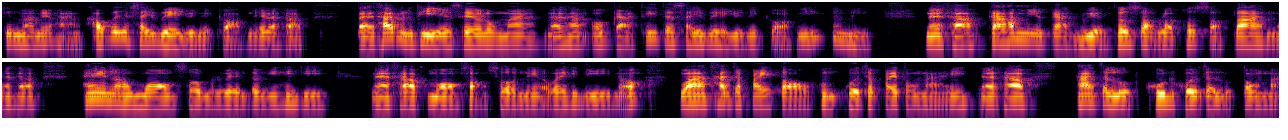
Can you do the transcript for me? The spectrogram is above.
ขึ้นมาไม่ผ่านเขาก็จะไซด์เวย์อยู่ในกรอบนี้แหละครับ แต่ถ้าเป็น PA Sell ลงมานะครับ โอกาสที่จะไซด์เวย์อยู่ในกรอบนี้ก็มีนะครับกราฟมีโอกาสเหวี่ยงทดสอบรับทดสอบต้านนะครับ ให้เรามองโซนบริเวณตรงนี้ให้ดี นะครับ มอง2โซนนี้เอาไว้ให้ดีเนาะว่าถ้าจะไปต่อคุณควรจะไปตรงไหนนะครับ ถ้าจะหลุดคุณควรจะหลุดตรงไหน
